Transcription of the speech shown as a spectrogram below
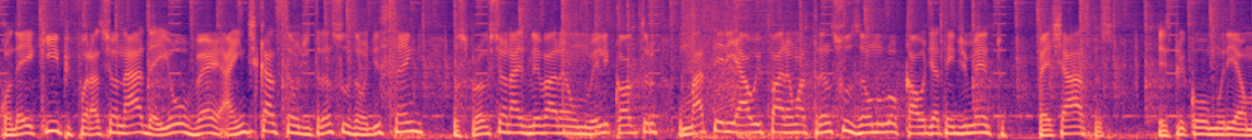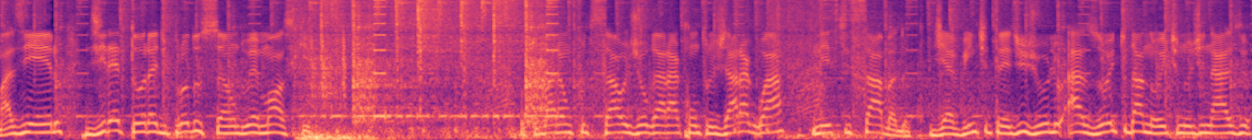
Quando a equipe for acionada e houver a indicação de transfusão de sangue, os profissionais levarão no helicóptero o material e farão a transfusão no local de atendimento. Fecha aspas. Explicou Muriel Maziero, diretora de produção do Emosc. Tubarão Futsal jogará contra o Jaraguá neste sábado, dia 23 de julho, às 8 da noite, no ginásio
